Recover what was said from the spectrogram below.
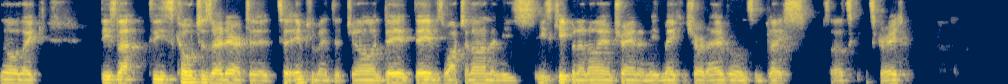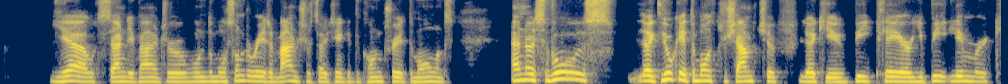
know like these these coaches are there to to implement it, you know. And Dave Dave is watching on, and he's he's keeping an eye on training. And he's making sure that everyone's in place. So it's it's great. Yeah, outstanding manager, one of the most underrated managers I think in the country at the moment. And I suppose, like, look at the Munster Championship, like you beat Clare, you beat Limerick,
